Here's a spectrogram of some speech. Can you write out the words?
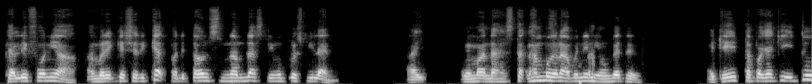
California, Amerika Syarikat pada tahun 1959. Ha, memang dah start lama lah benda ni orang kata. Okay, tapak kaki itu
